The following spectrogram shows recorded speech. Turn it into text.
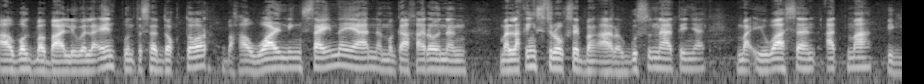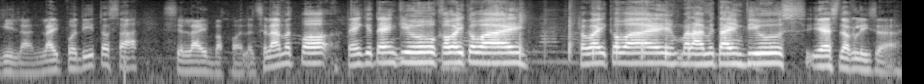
ah, wag babaliwalain, punta sa doktor. Baka warning sign na yan na magkakaroon ng malaking stroke sa ibang araw. Gusto natin yan maiwasan at mapigilan. Live po dito sa Silay Bacolod. Salamat po. Thank you, thank you. Kaway, kaway. Kaway, kaway. Marami tayong views. Yes, Doc Lisa.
